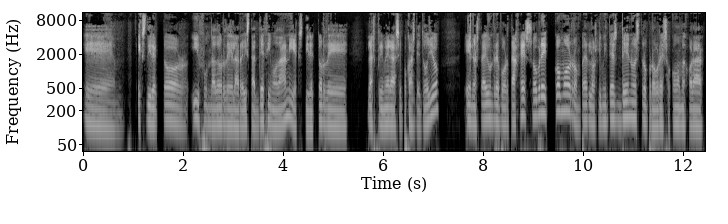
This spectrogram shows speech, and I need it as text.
eh, exdirector y fundador de la revista Décimo Dan y exdirector de las primeras épocas de Toyo, eh, nos trae un reportaje sobre cómo romper los límites de nuestro progreso, cómo mejorar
